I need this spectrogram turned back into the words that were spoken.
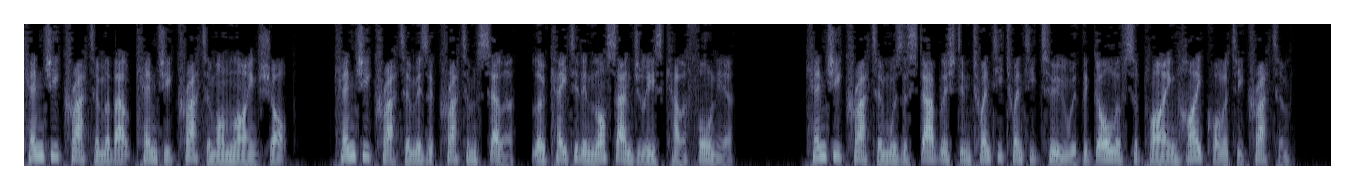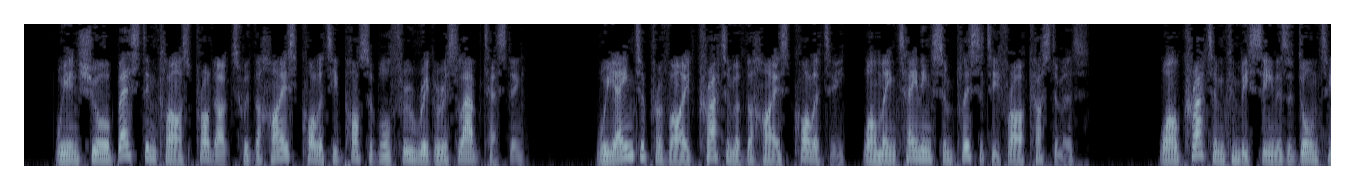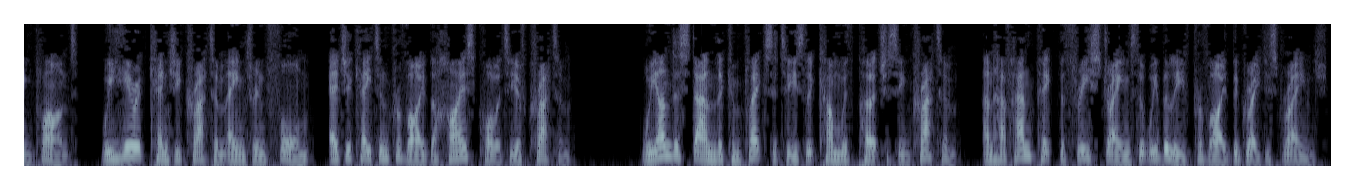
Kenji Kratom about Kenji Kratom online shop. Kenji Kratom is a kratom seller, located in Los Angeles, California. Kenji Kratom was established in 2022 with the goal of supplying high-quality kratom. We ensure best-in-class products with the highest quality possible through rigorous lab testing. We aim to provide kratom of the highest quality, while maintaining simplicity for our customers. While kratom can be seen as a daunting plant, we here at Kenji Kratom aim to inform, educate and provide the highest quality of kratom. We understand the complexities that come with purchasing kratom, and have handpicked the three strains that we believe provide the greatest range.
